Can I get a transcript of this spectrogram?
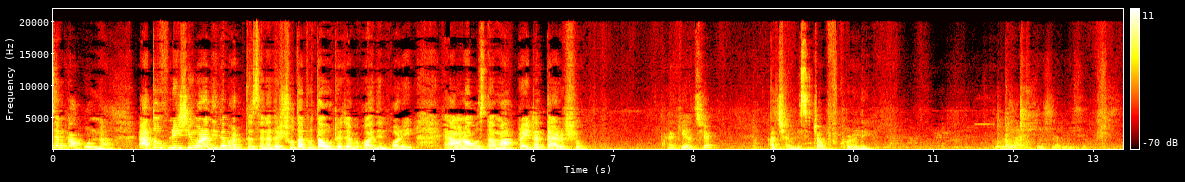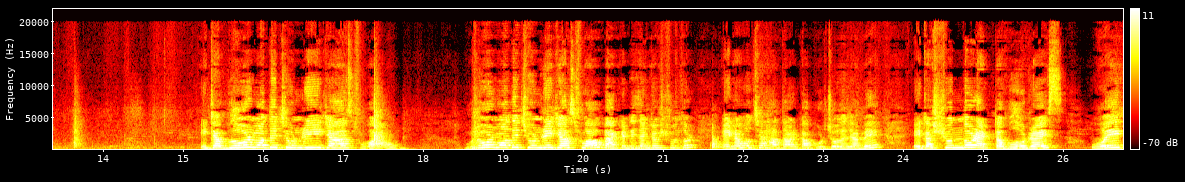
সেম কাপড় না। এত ফিনিশিং ওরা দিতে পারতেছে না, এদের সুতা টুতা উঠে যাবে কয়দিন পরেই। এমন অবস্থা, মাত্র এটা তেরোশো। আর কি আছে? আচ্ছা মেসেজ অফ করে দিই। এটা ব্লুর মধ্যে চুনরি জাস্ট ওয়াও ব্লুর মধ্যে চুনরি জাস্ট ওয়াও ব্যাকের ডিজাইনটাও সুন্দর। এটা হচ্ছে হাতার কাপড় চলে যাবে। এটা সুন্দর একটা ব্লু ড্রেস। উইথ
